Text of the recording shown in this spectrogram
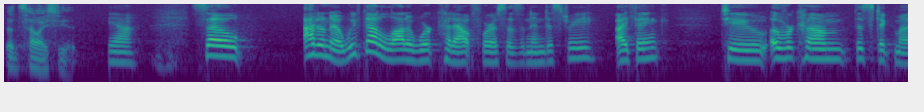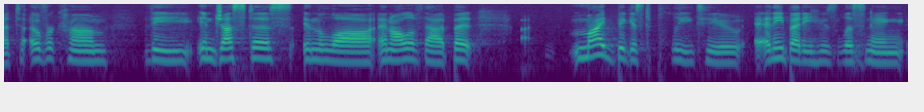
That's how I see it. Yeah. So I don't know. We've got a lot of work cut out for us as an industry, I think, to overcome the stigma, to overcome the injustice in the law and all of that. But my biggest plea to anybody who's listening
